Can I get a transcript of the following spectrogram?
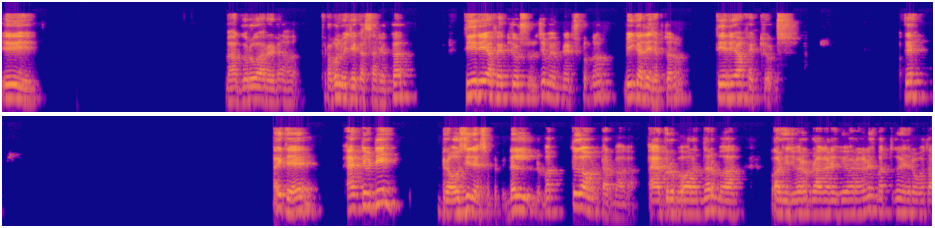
ఇది మా గురువు గారైన విజయకర్ సార్ యొక్క థియరీ ఆఫ్ ఎక్యూట్స్ నుంచి మేము నేర్చుకున్నాం. మీకు అదే చెప్తాను. థియరీ ఆఫ్ ఎక్యూట్స్ ఓకే అయితే యాక్టివిటీ డ్రౌజీనెస్ ఒకటి. డల్ మత్తుగా ఉంటారు బాగా. ఆ గ్రూప్ వాళ్ళందరూ బా వాళ్ళకి జ్వరం రాగానే ఫీవర్ రాగానే మత్తుగా నిద్రపోతూ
